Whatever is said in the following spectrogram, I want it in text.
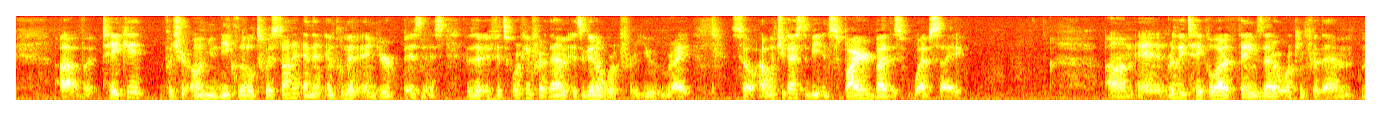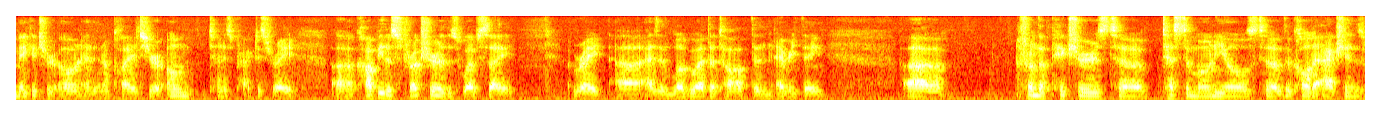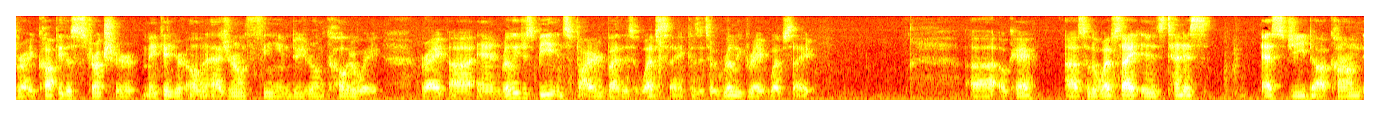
uh, but take it put your own unique little twist on it and then implement it in your business. Because if it's working for them it's to work for you right? So i want you guys to be inspired by this website um, and really take a lot of things that are working for them make it your own and then apply it to your own tennis practice right uh, copy the structure of this website right uh, as a logo at the top then everything uh, from the pictures to testimonials to the call to actions, right? Copy the structure, make it your own, add your own theme, do your own colorway, right? Uh, and really just be inspired by this website because it's a really great website. Uh, okay, uh, so the website is tennissg.com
